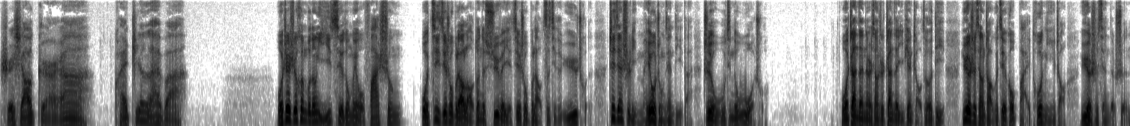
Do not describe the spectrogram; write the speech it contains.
是小葛啊，快进来吧。我这时恨不能一切都没有发生。我既接受不了老段的虚伪，也接受不了自己的愚蠢。这件事里没有中间地带，只有无尽的龌龊。我站在那儿，像是站在一片沼泽地，越是想找个借口摆脱泥沼，越是陷得深。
